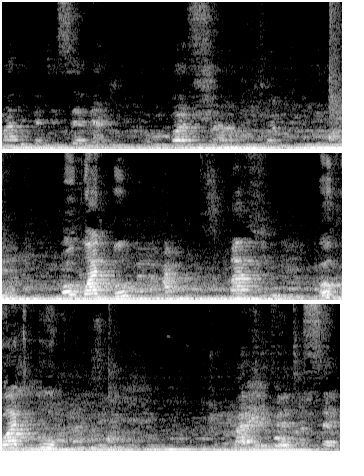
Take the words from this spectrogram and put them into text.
Matthew 27, from verse uh, 115, Of what book? Matthew, Of what book? Matthew 27,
